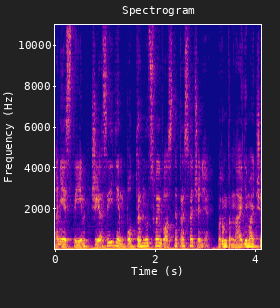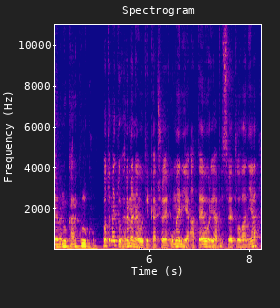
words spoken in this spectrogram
a nie s tým, že ja si idem podtrhnúť svoje vlastné presvedčenie. Potom tam nájdem aj červenú karkulku. Potom je tu hermeneutika, čo je umenie a teória vysvetľovania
